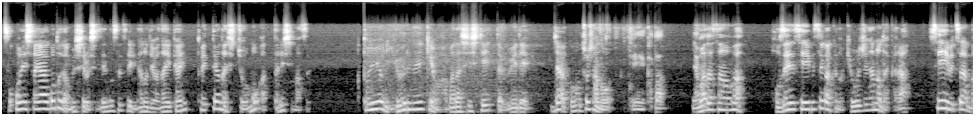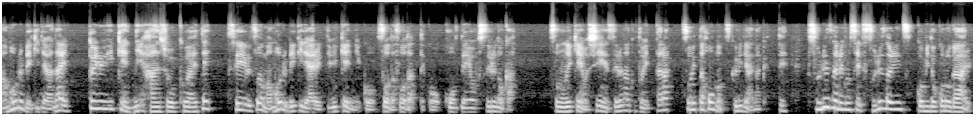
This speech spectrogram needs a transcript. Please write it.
そこに従うことがむしろ自然の摂理なのではないかい？といったような主張もあったりします。というようにいろいろな意見を幅出ししていった上で、じゃあこの著者の方、山田さんは保全生物学の教授なのだから、生物は守るべきではないという意見に反証を加えて、生物を守るべきであるという意見にこう、そうだそうだってこう肯定をするのか、その意見を支援するのかといったら、そういった本の作りではなくて、それぞれの説、それぞれに突っ込みどころがある。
